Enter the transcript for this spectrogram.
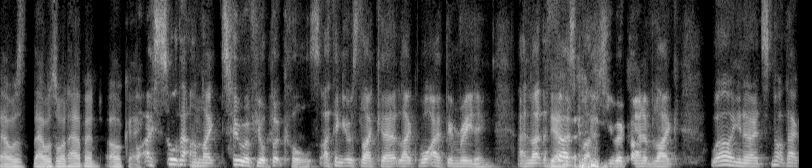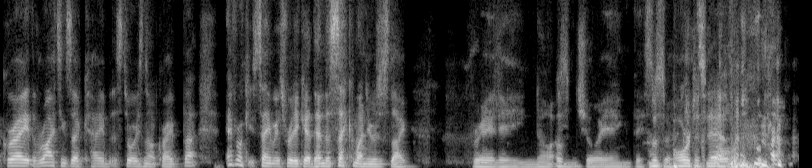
that was that was what happened." Okay, But I saw that on like two of your book hauls. I think it was like uh, like what I've been reading, and like the Yeah. first month you were kind of like, well, you know, it's not that great. The writing's okay, but the story's not great. But everyone keeps saying it's really good. Then the second one, you were just like, really not was- enjoying this. I was bored to at all."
